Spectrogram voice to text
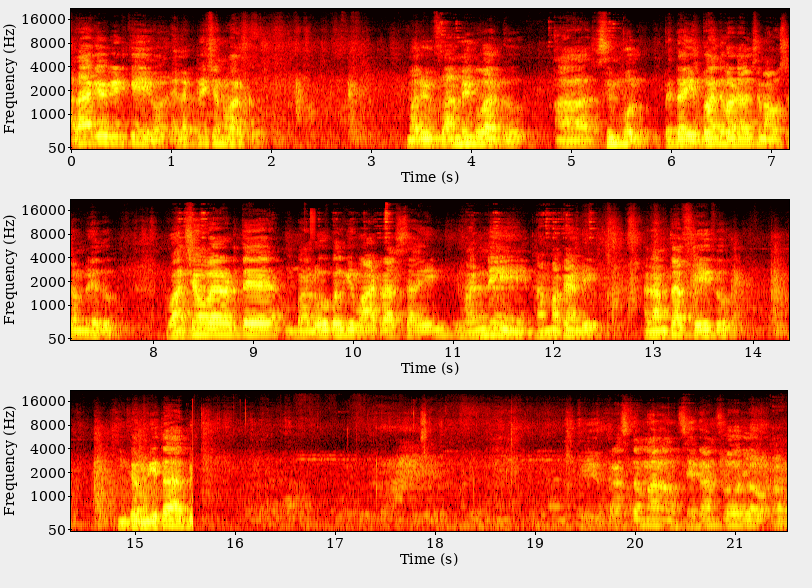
అలాగే వీటికి ఎలక్ట్రీషియన్ వర్క్ మరియు ప్లంబింగ్ వర్క్ సింపుల్ పెద్ద ఇబ్బంది పడాల్సిన అవసరం లేదు. వర్షం పడితే లోపలికి వాటర్ వస్తాయి. ఇవన్నీ నమ్మకండి. అదంతా ఫేకు ఇంకా మిగతా ప్రస్తుతం మనం సెకండ్ ఫ్లోర్లో ఉన్నాం.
